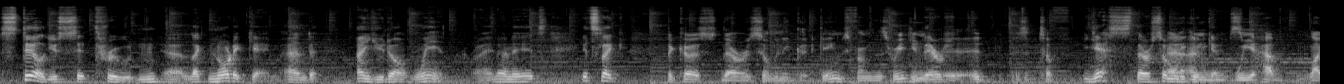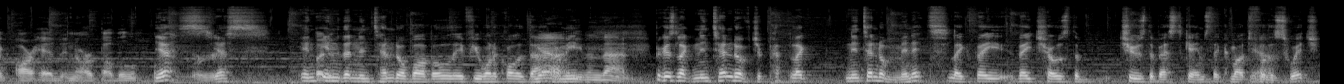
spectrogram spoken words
still you sit through uh, like Nordic game and and you don't win, right? And it's it's like Because there are so many good games from this region. There- it, it is a tough. Yes, there are so many and good games. we have like our head in our bubble. yes, or- yes. In, in it- the Nintendo bubble, if you want to call it that. Yeah, I mean, even that. because like Nintendo of Japan, like Nintendo Minute, like they they chose the choose the best games that come out for the Switch.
